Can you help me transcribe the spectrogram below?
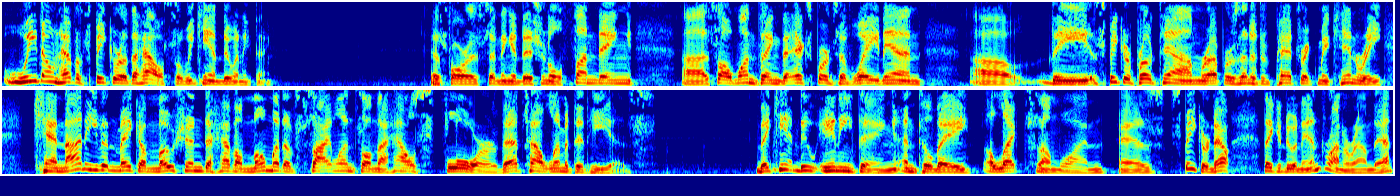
We don't have a Speaker of the House, so we can't do anything. As far as sending additional funding, uh, saw one thing the experts have weighed in. Uh, the Speaker pro tem, Representative Patrick McHenry, cannot even make a motion to have a moment of silence on the House floor. That's how limited he is. They can't do anything until they elect someone as Speaker. Now, they could do an end run around that.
